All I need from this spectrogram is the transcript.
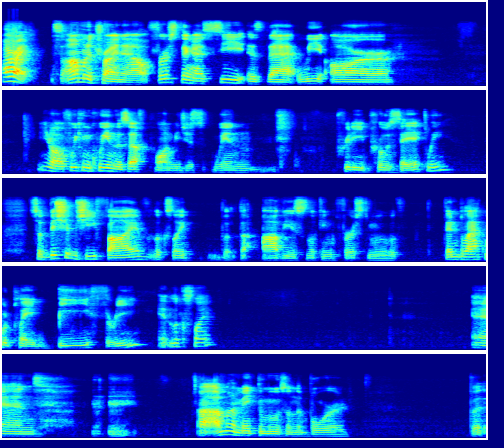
Alright, so I'm going to try now. First thing I see is that we are, you know, if we can queen this f-pawn, we just win pretty prosaically. So bishop g5 looks like the, the obvious looking first move. Then black would play b3, it looks like. And I'm going to make the moves on the board. But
